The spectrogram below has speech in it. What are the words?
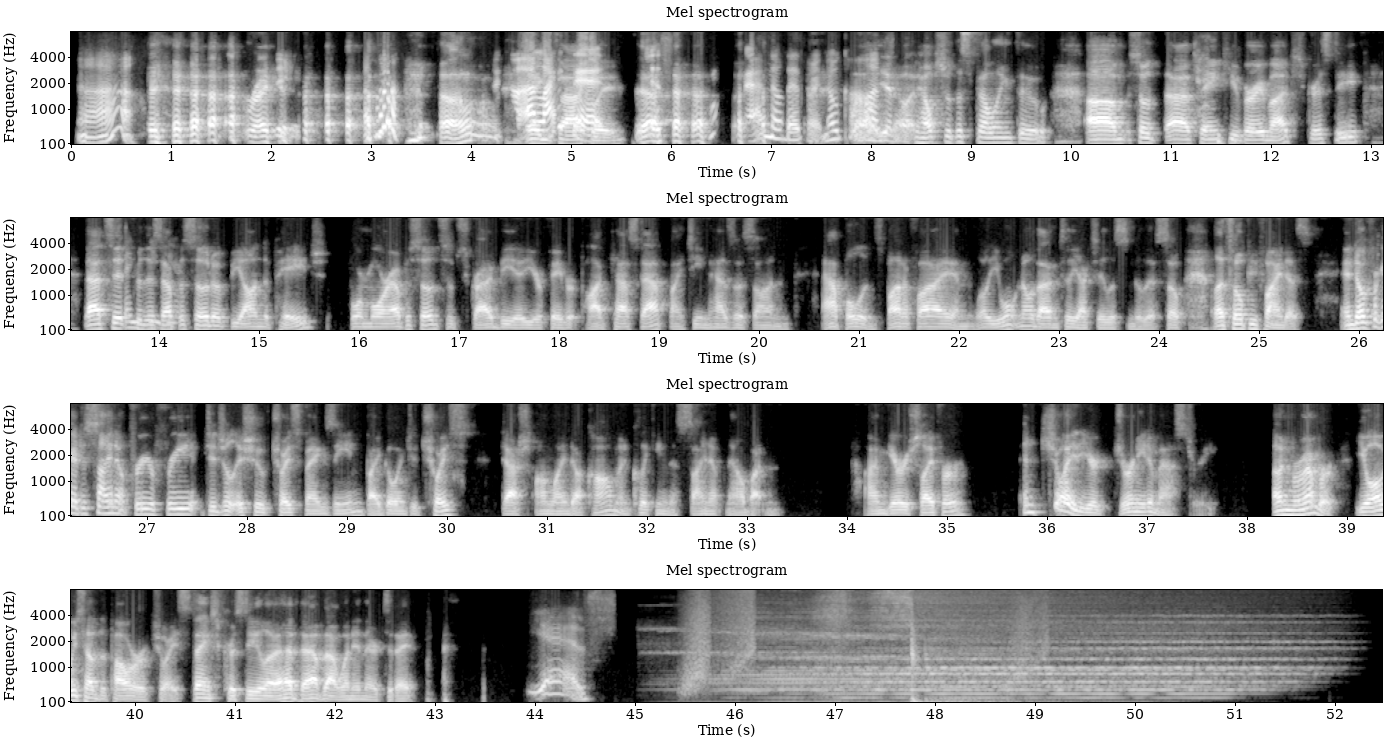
Ah. right. oh, I like that. Yes. I know that's right. No con. Well, you know, it helps with the spelling too. Um, so uh, thank you very much, Kristie. That's it thank for this episode of Beyond the Page. For more episodes, subscribe via your favorite podcast app. My team has us on Apple and Spotify. And well, you won't know that until you actually listen to this. So let's hope you find us. And don't forget to sign up for your free digital issue of Choice Magazine by going to choice-online.com and clicking the sign up now button. I'm Gary Schleifer. Enjoy your journey to mastery. And remember, you always have the power of choice. Thanks, Christila. I had to have that one in there today. yes.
